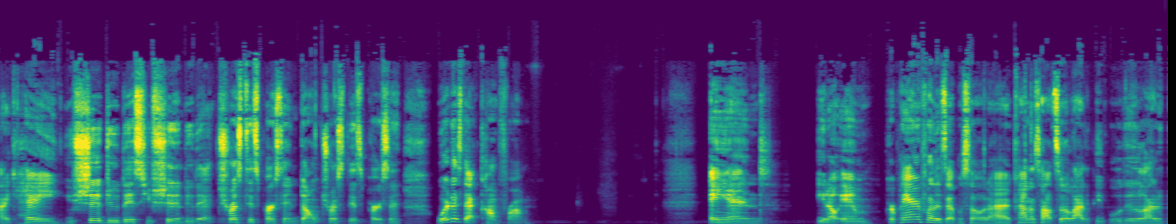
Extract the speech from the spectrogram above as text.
like hey you should do this you shouldn't do that. Trust this person don't trust this person. Where does that come from? And you know in preparing for this episode, I kind of talked to a lot of people, did a lot of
